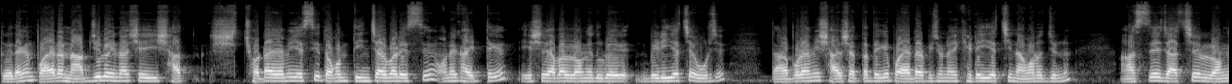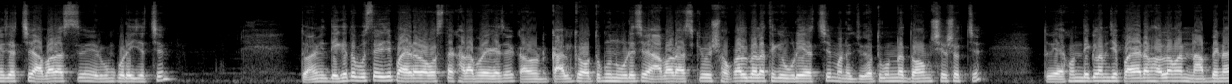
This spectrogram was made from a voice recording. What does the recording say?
তো দেখেন পায়রাটা নামছিলই না, সেই সাত, ছটায় আমি এসেছি, তখন তিন, চারবার এসছে, অনেক হাইট থেকে। এসে আবার লঙে দূরে বেরিয়ে যাচ্ছে, উড়ছে। তারপরে আমি সাড়ে সাতটা থেকে পায়রাটার পিছনে খেটেই যাচ্ছি নামানোর জন্য। আসছে, যাচ্ছে লঙে যাচ্ছে, আবার আসছে, এরকম করেই যাচ্ছে। তো আমি দেখে তো বুঝতে পেরেছি পায়রার অবস্থা খারাপ হয়ে গেছে, কারণ কালকে অতক্ষণ উড়েছে, আবার আজকে ওই সকালবেলা থেকে উড়ে যাচ্ছে মানে যতক্ষণ না দম শেষ হচ্ছে তো এখন দেখলাম যে পায়রাটা ভালো, আমার নামবে না,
